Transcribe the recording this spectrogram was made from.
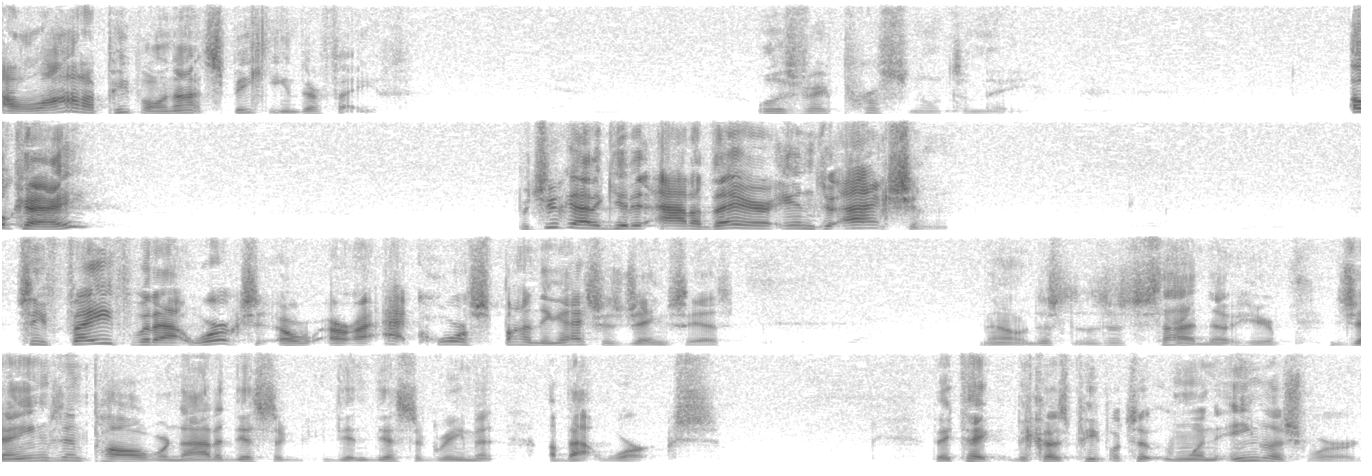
A lot of people are not speaking their faith. Well, it's very personal to me. Okay. But you got to get it out of there into action. See, faith without works or, or corresponding actions, James says. Now, just, just a side note here. James and Paul were not a in disagreement about works. They take because people took one English word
